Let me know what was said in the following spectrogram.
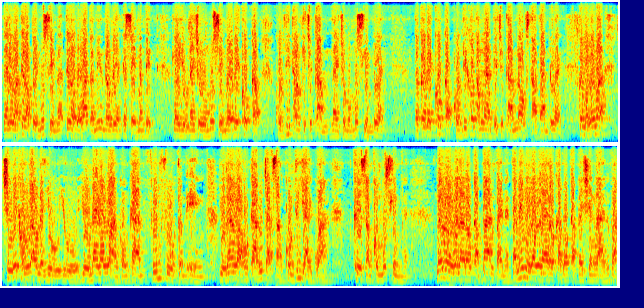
ในระหว่างที่เราเป็นมุสลิมและที่เราบอกว่าตอนนี้เราเรียนเกษมบัณฑิต เราอยู่ในชมรมมุสลิมเราได้คบกับคนที่ทำกิจกรรมในชมรมมุสลิมด้วย แล้วก็ได้คบกับคนที่เขาทำงานกิจกรรมนอกสถาบันด้วย ก็หมายความว่าชีวิตของเราเนี่ยอยู่อยู่อยู่ในระหว่างของการฟื้นฟูตนเอง อยู่ในระหว่างของการรู้จักสังคมที่ใหญ่กว่า คือสังคมมุสลิมเนี่ยแล้วเราเวลาเรากลับบ้านไปเนี่ยตอนนี้เนี่ยเราเวลาเรากลับเรากลับไปเชียงรายหรือเปล่า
